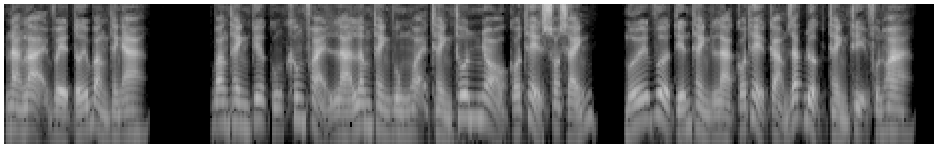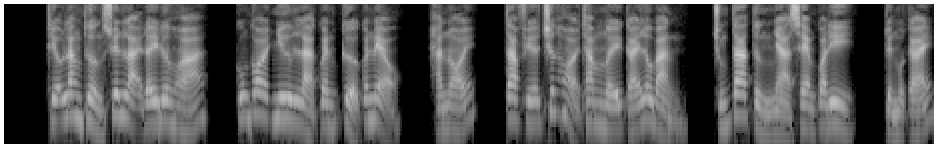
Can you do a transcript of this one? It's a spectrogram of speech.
nàng lại về tới bằng thành A. Bang thành kia cũng không phải là lâm thành vùng ngoại thành thôn nhỏ có thể so sánh, mới vừa tiến thành là có thể cảm giác được thành thị phồn hoa. Thiệu lăng thường xuyên lại đây đưa hóa, cũng coi như là quen cửa quen nẻo, hắn nói, ta phía trước hỏi thăm mấy cái lâu bản, chúng ta từng nhà xem qua đi, tuyển một cái.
